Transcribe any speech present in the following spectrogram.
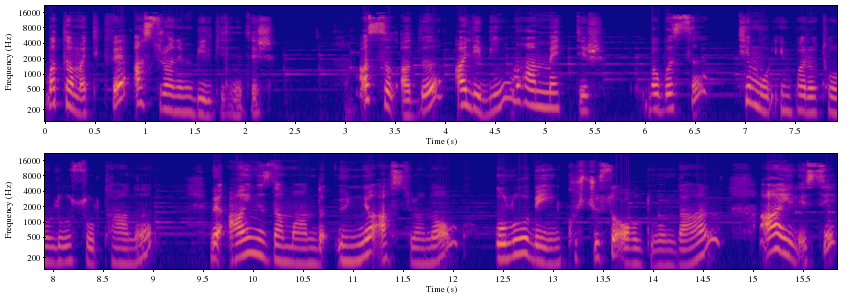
matematik ve astronomi bilginidir. Asıl adı Ali bin Muhammed'dir. Babası Timur İmparatorluğu Sultanı ve aynı zamanda ünlü astronom Ulu Bey'in kuşçusu olduğundan ailesi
